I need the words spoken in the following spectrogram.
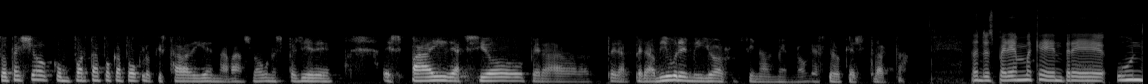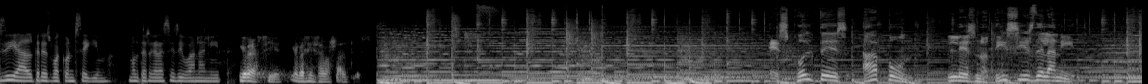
Tot això comporta a poc a poc el que estava dient abans, no? una espècie d'espai d'acció per, a, per, a, per a viure millor, finalment, no? que és del que es tracta. Doncs esperem que entre uns i altres ho aconseguim. Moltes gràcies i bona nit. Gràcies, gràcies a vosaltres. Escoltes a punt, les notícies de la nit.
